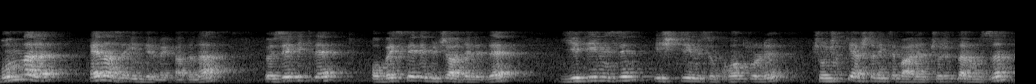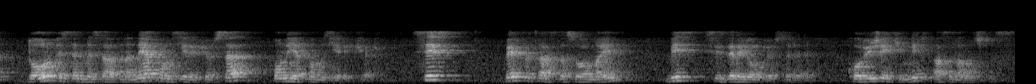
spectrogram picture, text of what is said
Bunları en aza indirmek adına özellikle obeziteyle mücadelede yediğimizin, içtiğimizin kontrolü çocuk yaştan itibaren çocuklarımızın doğru beslenmesi adına ne yapmamız gerekiyorsa onu yapmamız gerekiyor. Siz bel fıtığı hastası olmayın, biz sizlere yol gösterelim. Koruyucu hekimlik asıl amacımız.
